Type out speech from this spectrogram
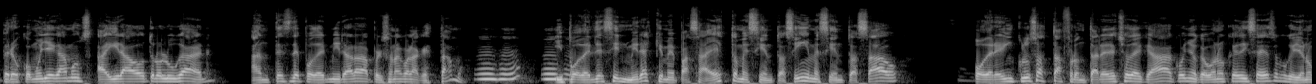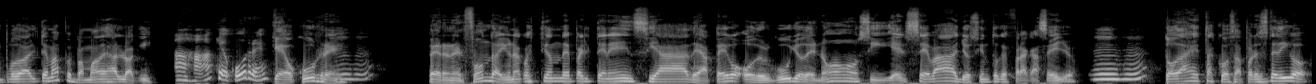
pero cómo llegamos a ir a otro lugar antes de poder mirar a la persona con la que estamos. Y poder decir, mira, es que me pasa esto, me siento así, me siento asado. Poder incluso hasta afrontar el hecho de que, ah, coño, qué bueno que dice eso, porque yo no puedo darte más, pues vamos a dejarlo aquí. Ajá, ¿qué ocurre? ¿Qué ocurre? Pero en el fondo hay una cuestión de pertenencia, de apego o de orgullo, de no, si él se va, yo siento que fracasé yo. Todas estas cosas. Por eso te digo,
